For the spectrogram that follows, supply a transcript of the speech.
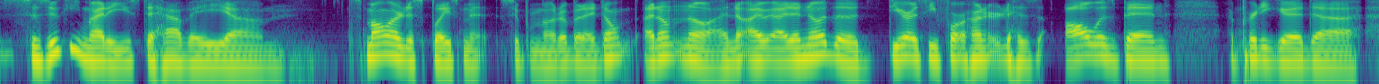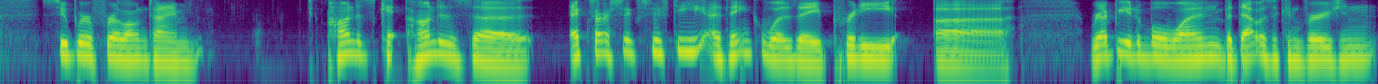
Suzuki might have used to have a um, smaller displacement supermoto, but I don't I don't know. I know I, I know the DRZ 400 has always been a pretty good uh, super for a long time. Honda's Honda's uh, XR650 I think was a pretty uh, reputable one, but that was a conversion.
